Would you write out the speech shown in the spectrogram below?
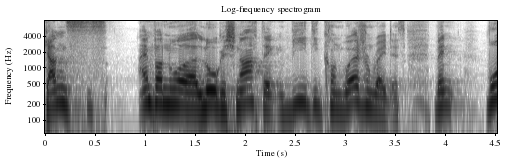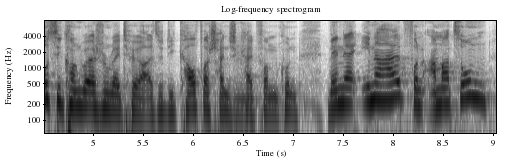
ganz einfach nur logisch nachdenken, wie die Conversion Rate ist. Wenn, wo ist die Conversion Rate höher, also die Kaufwahrscheinlichkeit vom Kunden? Wenn er innerhalb von Amazon,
